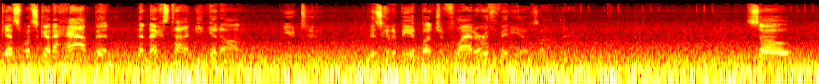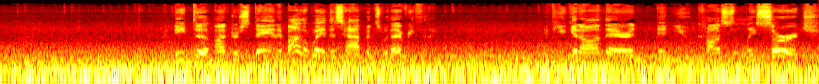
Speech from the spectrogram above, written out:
Guess what's going to happen the next time you get on YouTube? There's going to be a bunch of flat earth videos on there. So, we need to understand, and by the way, this happens with everything. You get on there and, and you constantly search,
